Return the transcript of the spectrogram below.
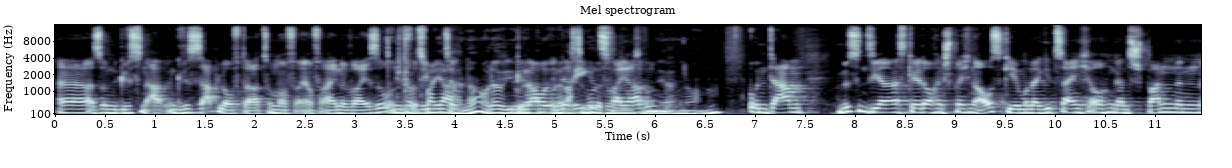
Äh, also ein, gewissen, ein gewisses Ablaufdatum auf, auf eine Weise. Und ich glaube zwei Jahre, ne? Oder wie, genau, oder in der Regel Monate zwei Jahre. Ja, genau. hm. Und da müssen sie ja dann das Geld auch entsprechend ausgeben. Und da gibt es eigentlich auch einen ganz spannenden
